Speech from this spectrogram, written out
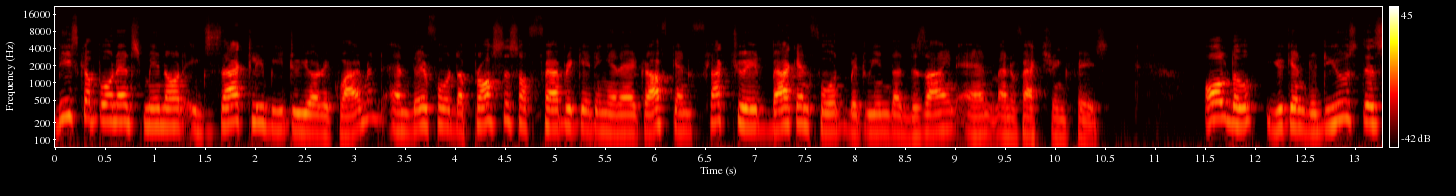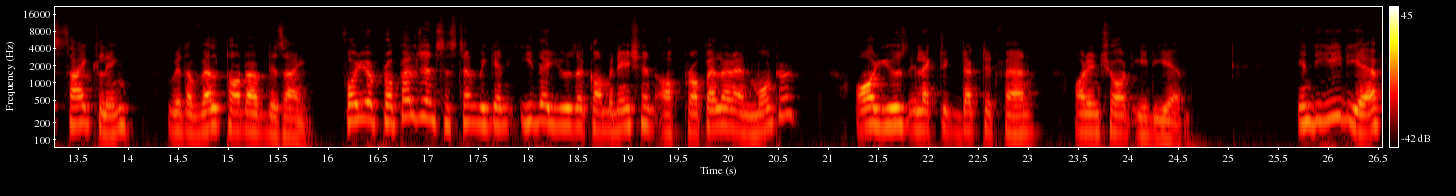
These components may not exactly be to your requirement and therefore the process of fabricating an aircraft can fluctuate back and forth between the design and manufacturing phase although you can reduce this cycling with a well thought out design. For your propulsion system, we can either use a combination of propeller and motor or use electric ducted fan or in short EDF. In the EDF,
